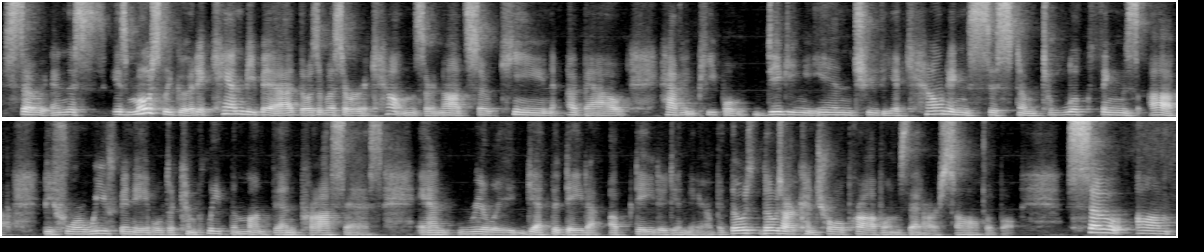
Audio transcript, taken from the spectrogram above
So, and this is mostly good. It can be bad. Those of us who are accountants are not so keen about having people digging into the accounting system to look things up before we've been able to complete the month end process and really get the data updated in there. But those, those are control problems that are solvable. So um,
